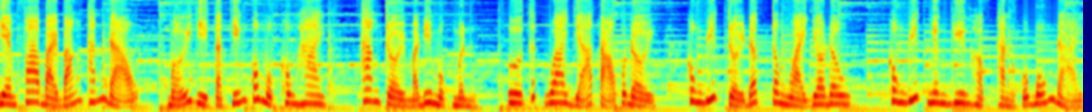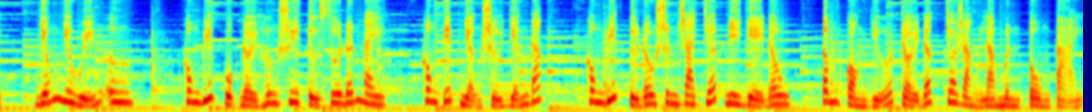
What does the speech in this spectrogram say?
Dèm pha bài bán thánh đạo, bởi vì tà kiến có một không hai than trời mà đi một mình, ưa thích qua giả tạo của đời, không biết trời đất trong ngoài do đâu, không biết nhân duyên hợp thành của bốn đại, giống như quyển ư, không biết cuộc đời hưng suy từ xưa đến nay, không tiếp nhận sự dẫn đắc, không biết từ đâu sinh ra chết đi về đâu, tâm còn giữa trời đất cho rằng là mình tồn tại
